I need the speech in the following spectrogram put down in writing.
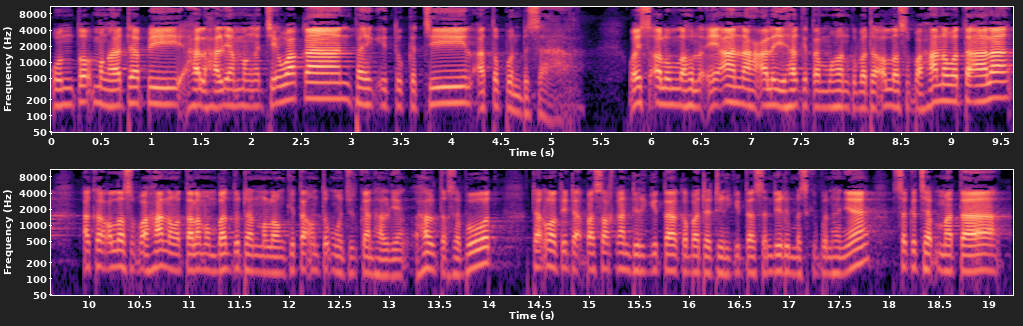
untuk menghadapi hal-hal yang mengecewakan baik itu kecil ataupun besar. Wa i'anah 'alaiha kita mohon kepada Allah Subhanahu wa taala agar Allah Subhanahu wa taala membantu dan menolong kita untuk mewujudkan hal yang hal tersebut dan Allah tidak pasarkan diri kita kepada diri kita sendiri meskipun hanya sekejap mata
